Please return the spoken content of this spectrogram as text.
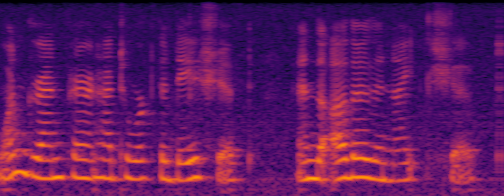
One grandparent had to work the day shift and the other the night shift.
